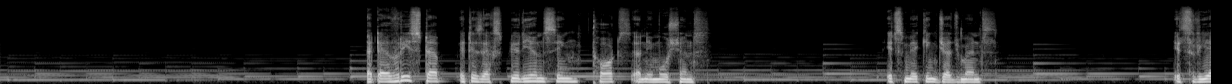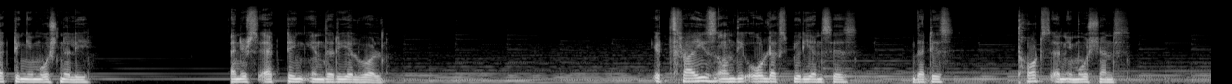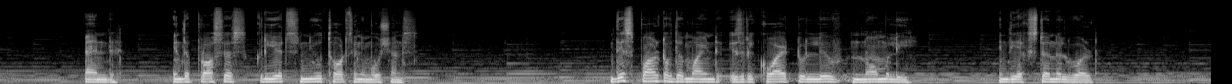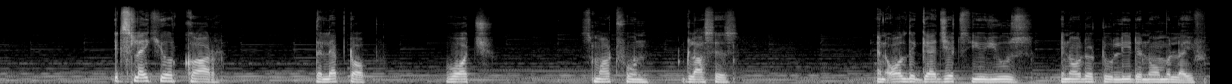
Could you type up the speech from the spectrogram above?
At every step, it is experiencing thoughts and emotions. It's making judgments. It's reacting emotionally. And it's acting in the real world. It thrives on the old experiences, that is, thoughts and emotions, and in the process creates new thoughts and emotions. This part of the mind is required to live normally in the external world. It's like your car, the laptop, watch, smartphone, glasses, and all the gadgets you use in order to lead a normal life.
